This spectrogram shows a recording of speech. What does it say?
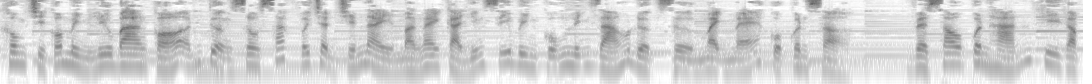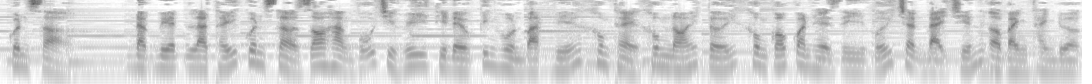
Không chỉ có mình Lưu Bang có ấn tượng sâu sắc với trận chiến này mà ngay cả những sĩ binh cũng lĩnh giáo được sự mạnh mẽ của quân sở. Về sau quân Hán khi gặp quân sở, Đặc biệt là thấy quân sở do hạng vũ chỉ huy thì đều kinh hồn bạt vía không thể không nói tới không có quan hệ gì với trận đại chiến ở Bành Thành được.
